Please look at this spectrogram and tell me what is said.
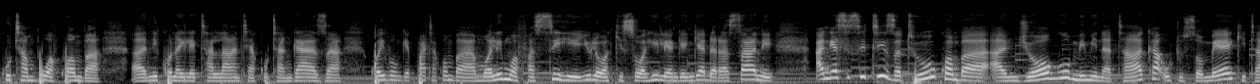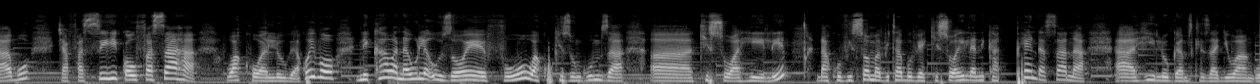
kutambua kwamba uh, niko na ile talanta ya kutangaza. Kwa hivyo ungepata kwamba mwalimu wa fasihi yule wa kiswahili angeingia darasani angesisitiza tu kwamba njogu mimi nataka utusomee kitabu cha fasihi kwa ufasaha wako wa lugha. Kwa hivyo nikawa na ule uzoefu wa kukizungumza uh, kiswahili na kuvisoma vitabu vya kiswahili na nikapenda sana uh, hii lugha msikilizaji wangu.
